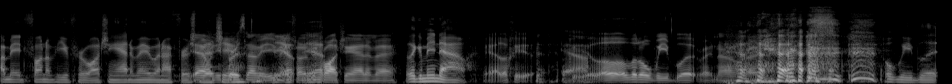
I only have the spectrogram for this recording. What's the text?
I made fun of you for watching anime when I first Yeah, met when you first met me, you made Yep, fun of me for watching anime. Look at me now. Yeah, look at you, look at Yeah. you, a, a little weeblet right now. Right? A weeblet.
